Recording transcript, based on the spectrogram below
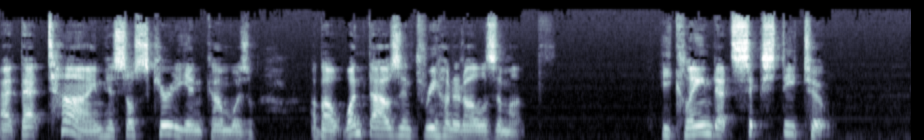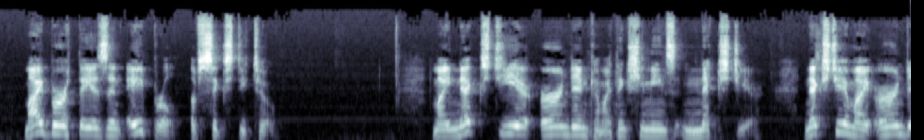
At that time, his Social Security income was about $1,300 a month. He claimed at 62. My birthday is in April of 62. My next year earned income, I think she means next year. Next year, my earned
